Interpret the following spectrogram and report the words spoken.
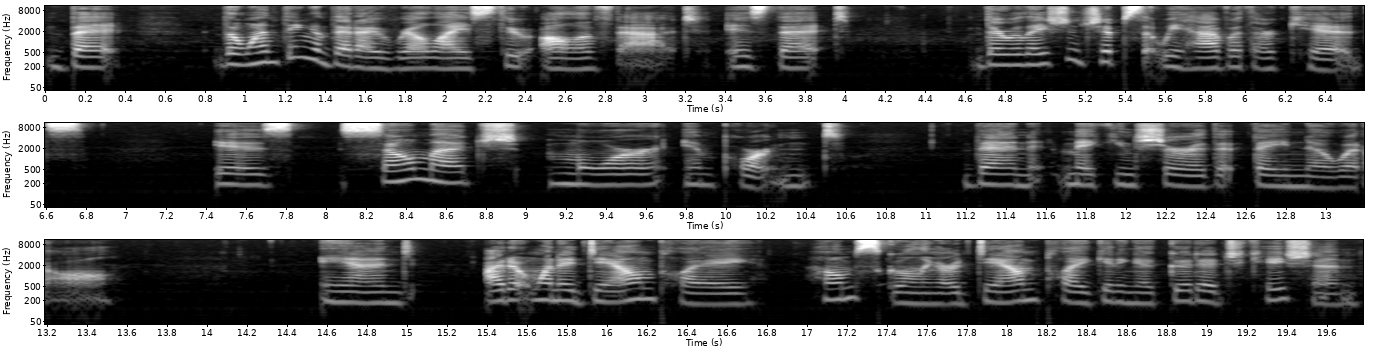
But the one thing that I realized through all of that is that the relationships that we have with our kids is so much more important than making sure that they know it all. And I don't want to downplay homeschooling or downplay getting a good education,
